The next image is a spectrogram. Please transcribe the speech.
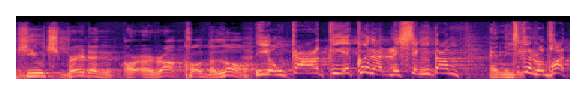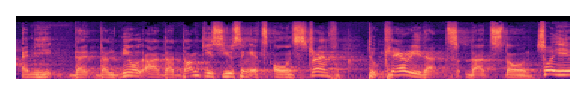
huge burden or a rock called the law. 用家己嘅规律嚟承担 And he, 这个律法。 and he, the, the, mule, uh, the donkey is using its own strength to carry that, that stone. 所以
